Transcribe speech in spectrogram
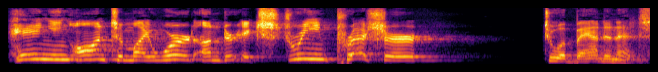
hanging on to my word under extreme pressure to abandon it.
